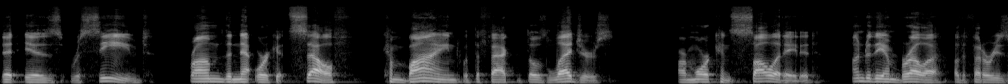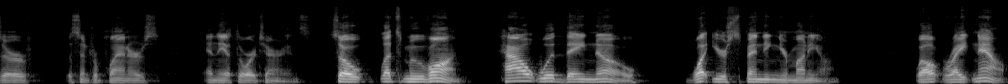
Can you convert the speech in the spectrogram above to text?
that is received from the network itself, combined with the fact that those ledgers are more consolidated under the umbrella of the Federal Reserve, the central planners, and the authoritarians. So let's move on. How would they know what you're spending your money on? Well, right now,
